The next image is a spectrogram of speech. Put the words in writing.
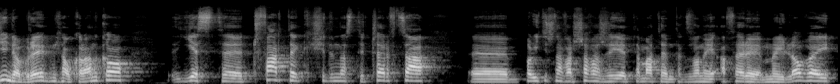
Dzień dobry, Michał Kolanko. Jest e, czwartek, 17 czerwca. E, polityczna Warszawa żyje tematem tak zwanej afery mailowej.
